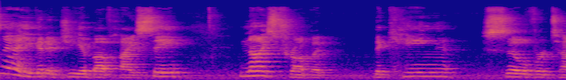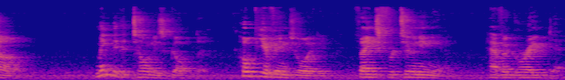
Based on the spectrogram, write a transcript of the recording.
Yeah, you get a G above high C. Nice trumpet, the King silver tone. Maybe the tone is golden. Hope you've enjoyed it. Thanks for tuning in. Have a great day.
